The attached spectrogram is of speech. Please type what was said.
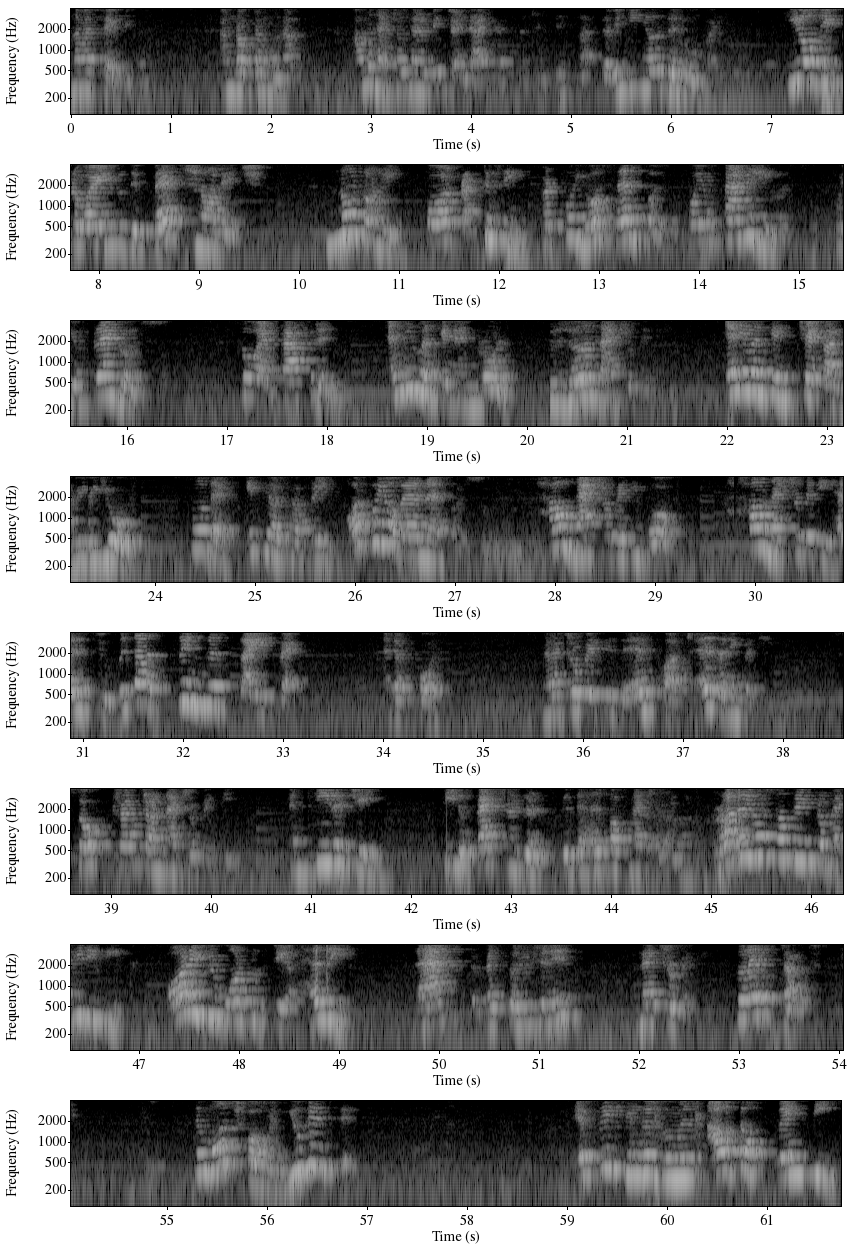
Namaste everyone. I'm Dr. Mona. I'm a naturotherapist and diet consultant since last 17 years in Mumbai. Here we provide you the best knowledge, not only for practicing, but for yourself also, for your family also, for your friend also. So at Saffron, anyone can enroll to learn naturopathy. Anyone can check our videos so that if you are suffering or for your awareness also, how naturopathy works, how naturopathy helps you without a single side effect. And of course, naturopathy is as fast as anybody. So trust on naturopathy and see the change, see the best result with the help of naturopathy. Rather you're suffering from any disease or if you want to stay healthy, then the best solution is naturopathy. So let's start. The most common, you can say, every single woman out of 20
